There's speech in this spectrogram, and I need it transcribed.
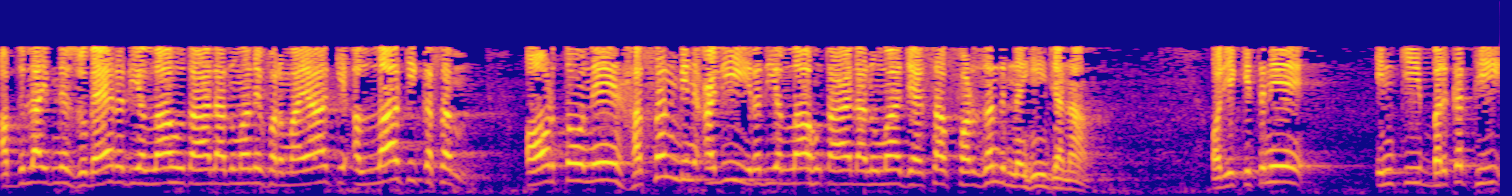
عبداللہ ابن زبیر رضی اللہ تعالی عنہ نے فرمایا کہ اللہ کی قسم عورتوں نے حسن بن علی رضی اللہ تعالی عنما جیسا فرزند نہیں جنا۔ اور یہ کتنے ان کی برکت تھی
